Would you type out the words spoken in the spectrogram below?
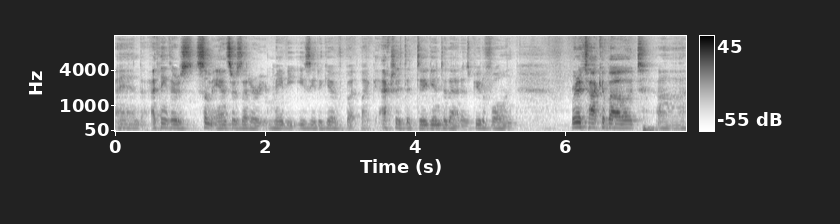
And I think there's some answers that are maybe easy to give, but like actually to dig into that is beautiful. And we're going to talk about uh,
